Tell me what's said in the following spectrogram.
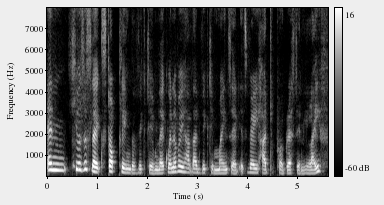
and he was just like, "Stop playing the victim." Like whenever you have that victim mindset, it's very hard to progress in life.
